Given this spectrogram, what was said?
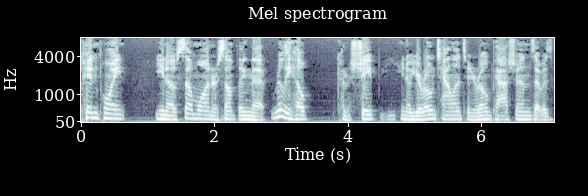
pinpoint, you know, someone or something that really helped kind of shape, you know, your own talent and your own passions? That was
